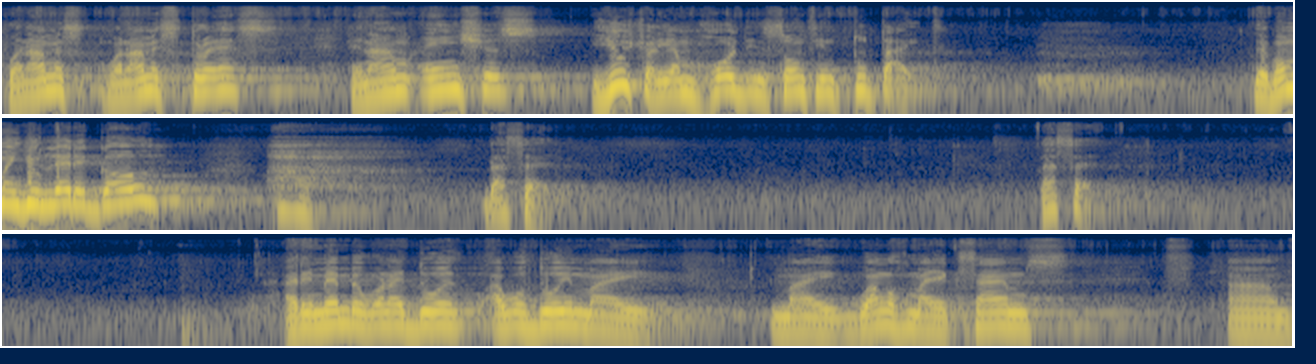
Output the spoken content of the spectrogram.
when I'm, when I'm stressed and I'm anxious, usually I'm holding something too tight. The moment you let it go, that's it. That's it. I remember when I, do I was doing my, my, one of my exams um,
